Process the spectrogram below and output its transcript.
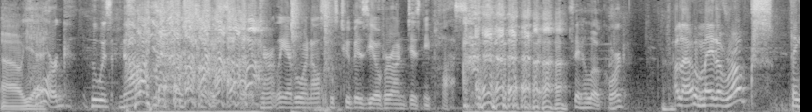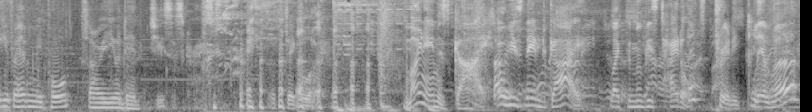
Oh yeah. Korg, who was not my first choice, but apparently everyone else was too busy over on Disney Plus. Say hello, Korg. Hello, made of rocks. Thank you for having me, Paul. Sorry you're dead. Jesus Christ. Let's take a look. My name is Guy. Oh, he's named Guy, like the movie's title. That's pretty clever.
